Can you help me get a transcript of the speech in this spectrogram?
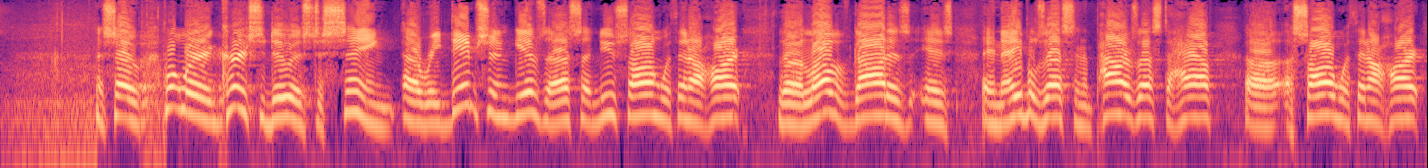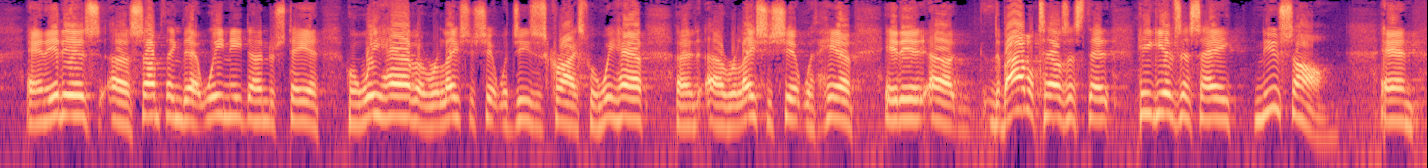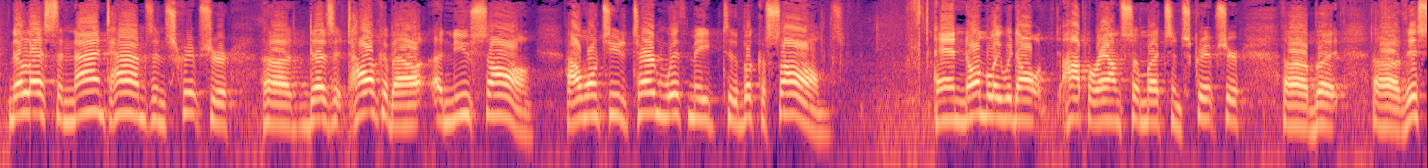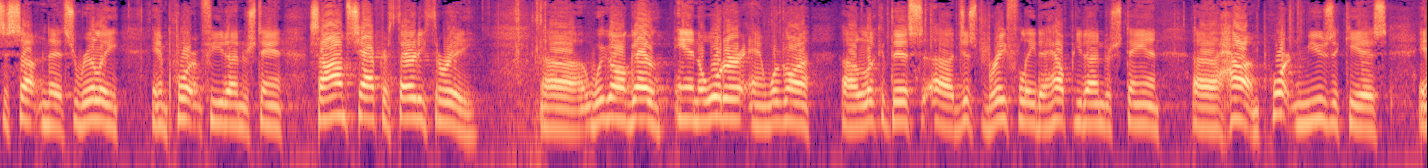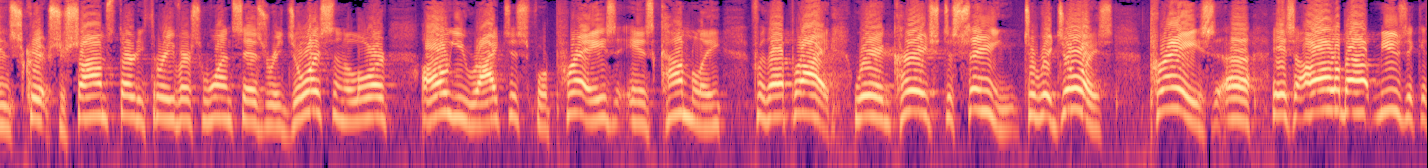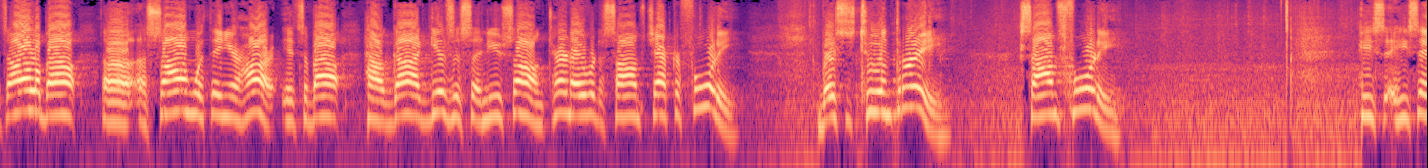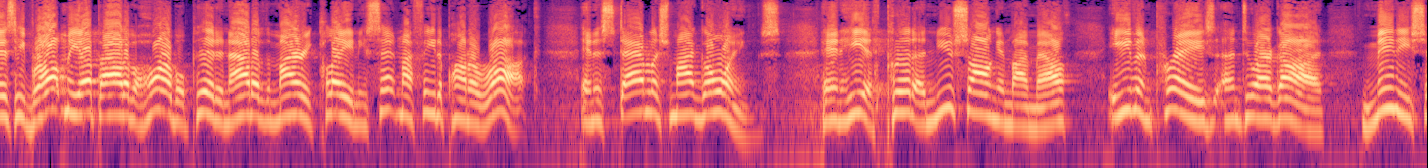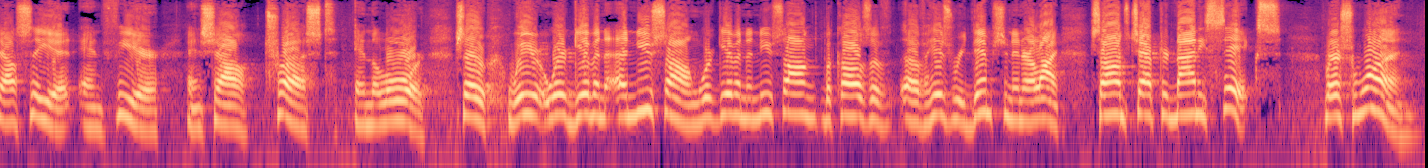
And so, what we're encouraged to do is to sing. Uh, redemption gives us a new song within our heart. The love of God is, is enables us and empowers us to have uh, a song within our heart. And it is uh, something that we need to understand. When we have a relationship with Jesus Christ, when we have a, a relationship with Him, it uh, the Bible tells us that He gives us a new song. And no less than nine times in Scripture uh, does it talk about a new song. I want you to turn with me to the book of Psalms. And normally we don't hop around so much in Scripture, uh, but uh, this is something that's really important for you to understand. Psalms chapter 33. Uh, we're going to go in order and we're going to uh, look at this uh, just briefly to help you to understand uh, how important music is in Scripture. Psalms 33, verse 1 says, Rejoice in the Lord, all you righteous, for praise is comely for the upright. We're encouraged to sing, to rejoice. Praise uh, is all about music. It's all about uh, a song within your heart. It's about how God gives us a new song. Turn over to Psalms chapter 40, verses 2 and 3. Psalms 40. He, he says, He brought me up out of a horrible pit and out of the miry clay, and He set my feet upon a rock and established my goings. And He hath put a new song in my mouth, even praise unto our God. Many shall see it and fear and shall trust in the Lord. So we're, we're given a new song. We're given a new song because of, of His redemption in our life. Psalms chapter 96, verse 1.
